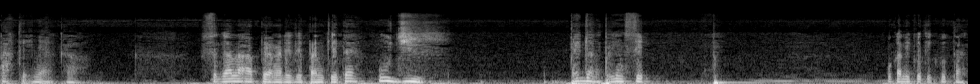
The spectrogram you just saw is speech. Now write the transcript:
pakai ini akal segala apa yang ada di depan kita uji. Pegang prinsip. Bukan ikut-ikutan.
